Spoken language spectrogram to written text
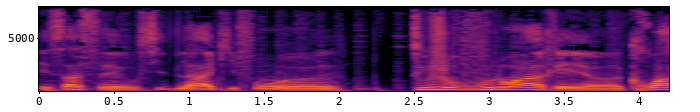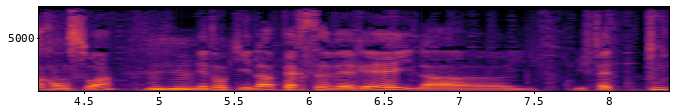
et ça, c'est aussi de là qu'il faut toujours vouloir et euh, croire en soi. Mhm. Et donc il a persévéré, il a, euh, il, fait tout,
